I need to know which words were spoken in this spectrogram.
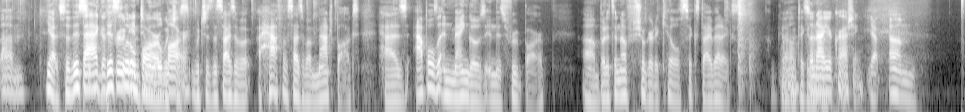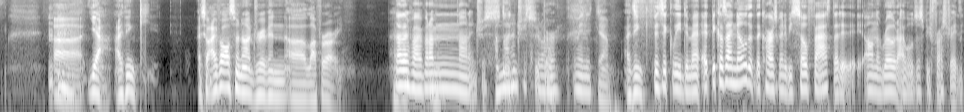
Um, yeah. So this bag of this fruit little bar, little which bar. is which is the size of a, a half of the size of a matchbox, has apples and mangoes in this fruit bar, um, but it's enough sugar to kill six diabetics. Well, so now you're crashing. Yep. Um, uh, yeah, I think. So I've also not driven uh, LaFerrari. Neither have I, but I'm not interested. I'm not interested at super. I mean, it's Yeah, I think physically demand it- because I know that the car is going to be so fast that it, on the road I will just be frustrated,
